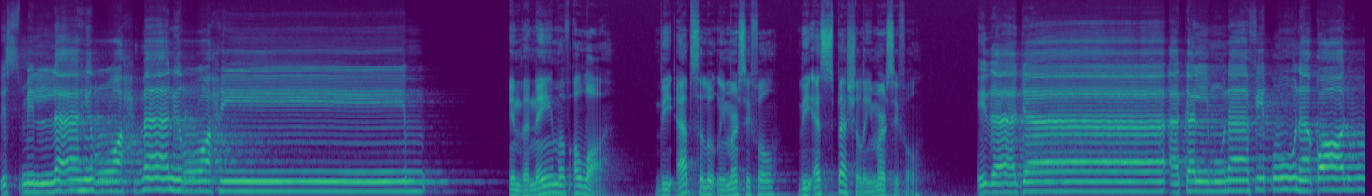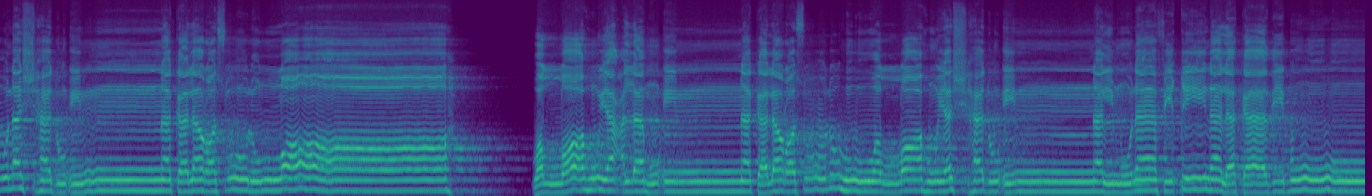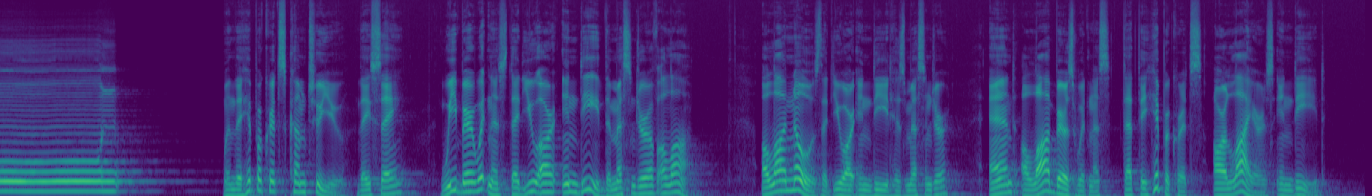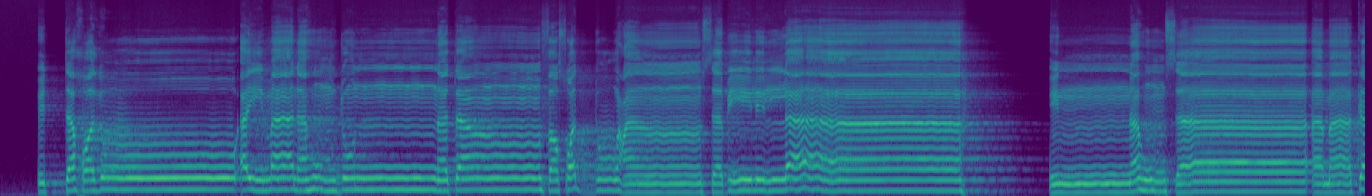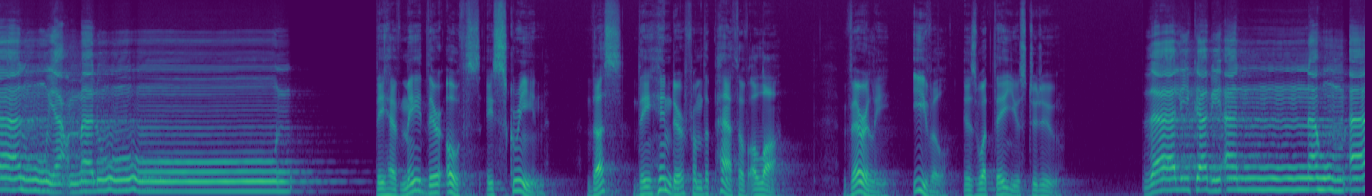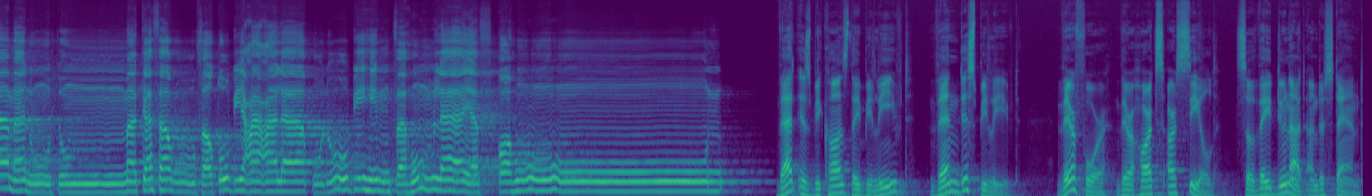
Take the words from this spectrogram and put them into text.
بسم الله الرحمن الرحيم In the name of Allah, the absolutely merciful, the especially merciful. اذا جاءك المنافقون قالوا نشهد انك لرسول الله والله يعلم انك لرسوله والله يشهد ان المنافقين لكاذبون When the hypocrites come to you, they say, We bear witness that you are indeed the messenger of Allah. Allah knows that you are indeed His messenger, and Allah bears witness that the hypocrites are liars indeed. اتخذوا ايمانهم جنه فصدوا عن سبيل الله انهم ساء ما كانوا يعملون They have made their oaths a screen, thus they hinder from the path of Allah. Verily, evil is what they used to do. ذلك بانهم امنوا ثم كفروا فطبع على قلوبهم فهم لا يفقهون That is because they believed, then disbelieved. Therefore, their hearts are sealed, so they do not understand.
